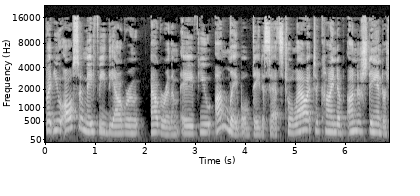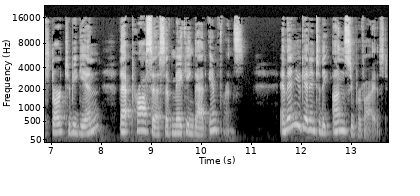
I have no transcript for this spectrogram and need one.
but you also may feed the algorithm a few unlabeled data sets to allow it to kind of understand or start to begin that process of making that inference. And then you get into the unsupervised,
